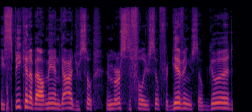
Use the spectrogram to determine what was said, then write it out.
he's speaking about, man, God, you're so merciful, you're so forgiving, you're so good.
